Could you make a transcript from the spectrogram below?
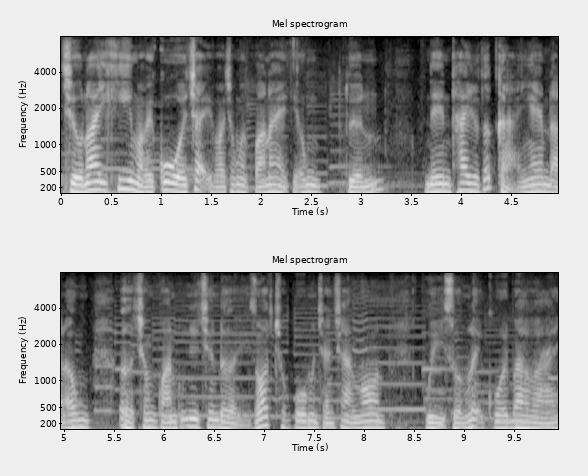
chiều nay khi mà cái cô ấy chạy vào trong cái quán này thì ông tuyến nên thay cho tất cả anh em đàn ông ở trong quán cũng như trên đời rót cho cô một chén trà ngon quỳ xuống lạy cô ấy ba vái.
